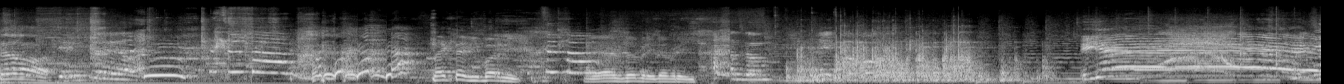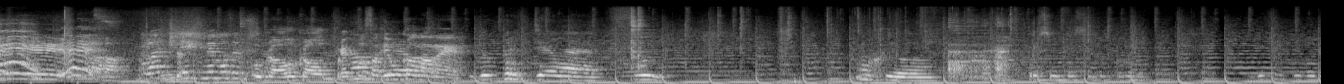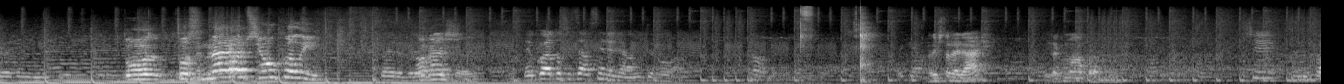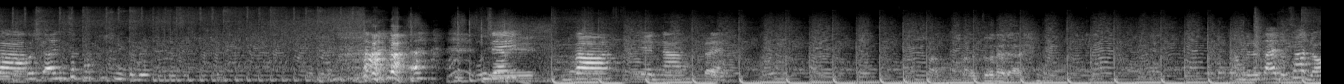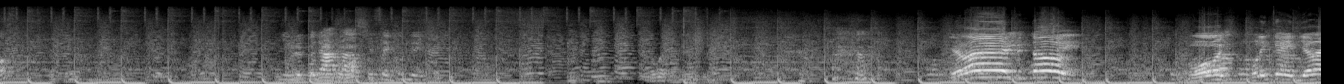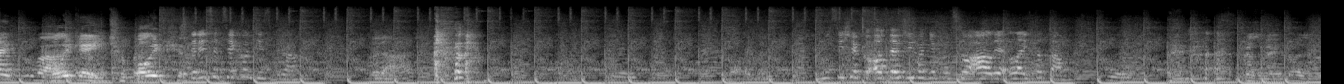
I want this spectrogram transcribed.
No, tak to je výborný. Je, dobrý, dobrý. Let's go. Jdeš mimo ze Úkol, úkol, predposledný úkol máme. Do prdele, fuj. Och jo. Prosím, prosím, pohodě. Děti do jeden To, to jsme nejlepší úkoly. To je dobré. No. Jako já to sice asi nedám, ty vole. A když to nedáš? Tak má pravdu. tři, dva, Počkej, ale něco mi to bude tři, dva, jedna, teď. Ale to nedáš. A minuta je docela dost. Někdo to dá za 3 sekundy. Dělej, pito! Pojď, Polikej, dělej, kurva. polikej, polik. 40 sekund ti zbývá. To dáš? Musíš jako otevřít hodně pusu a le- lej to tam. Ukážeme, ukážeme.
